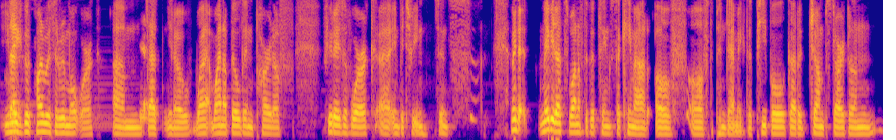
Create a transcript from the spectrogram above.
you make a good point with the remote work. Um, yeah. That you know, why why not build in part of a few days of work uh, in between? Since I mean, maybe that's one of the good things that came out of of the pandemic that people got a jump start on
